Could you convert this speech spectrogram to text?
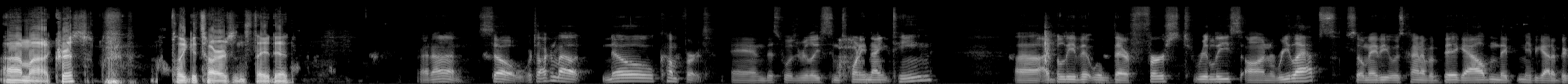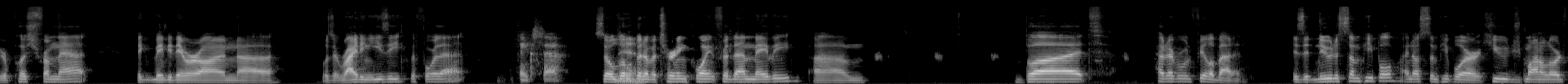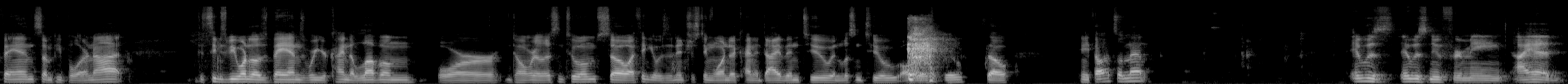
I'm uh, Chris. I play guitars and stay dead. Right on. So we're talking about No Comfort, and this was released in 2019. Uh, I believe it was their first release on Relapse, so maybe it was kind of a big album. They maybe got a bigger push from that. I think maybe they were on uh, was it RidingEasy before that? I think so. So a little yeah. bit of a turning point for them, maybe. Um, but how did everyone feel about it? Is it new to some people? I know some people are huge Monolord fans, some people are not. It seems to be one of those bands where you kind of love them or don't really listen to them. So I think it was an interesting one to kind of dive into and listen to all the way through. So, any thoughts on that? It was it was new for me. I had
